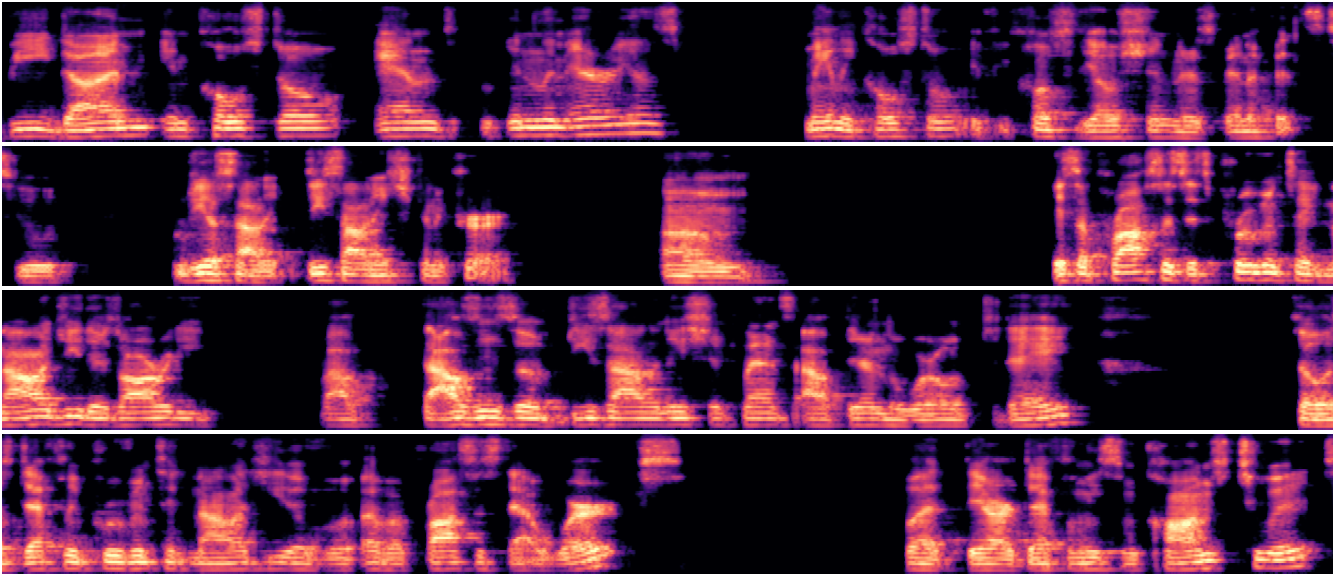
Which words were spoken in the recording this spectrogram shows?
be done in coastal and inland areas, mainly coastal. If you're close to the ocean, there's benefits to desalination can occur. Um, it's a process, it's proven technology. There's already about thousands of desalination plants out there in the world today. So it's definitely proven technology of, of a process that works, but there are definitely some cons to it.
